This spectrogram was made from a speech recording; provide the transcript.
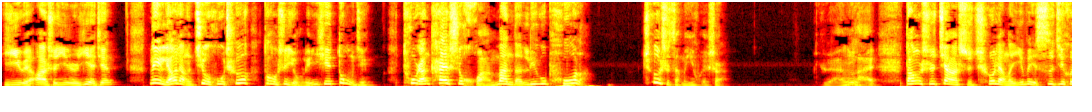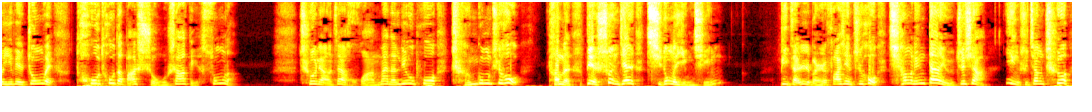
一月二十一日夜间，那两辆救护车倒是有了一些动静。突然开始缓慢的溜坡了，这是怎么一回事？原来当时驾驶车辆的一位司机和一位中尉偷偷的把手刹给松了，车辆在缓慢的溜坡成功之后，他们便瞬间启动了引擎，并在日本人发现之后，枪林弹雨之下，硬是将车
